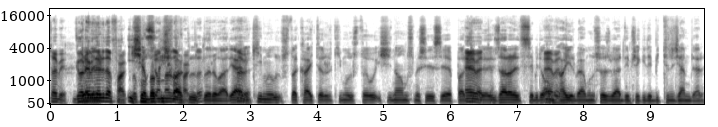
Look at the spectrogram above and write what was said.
tabii. Görevleri Yani de farklı. İşe bakış farklılıkları farklı. var. Yani Tabii. kimi usta kaytarır, kimi usta o işi namus meselesi yapar. Evet. Ee, zarar etse bile Evet. hayır ben bunu söz verdiğim şekilde bitireceğim der.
